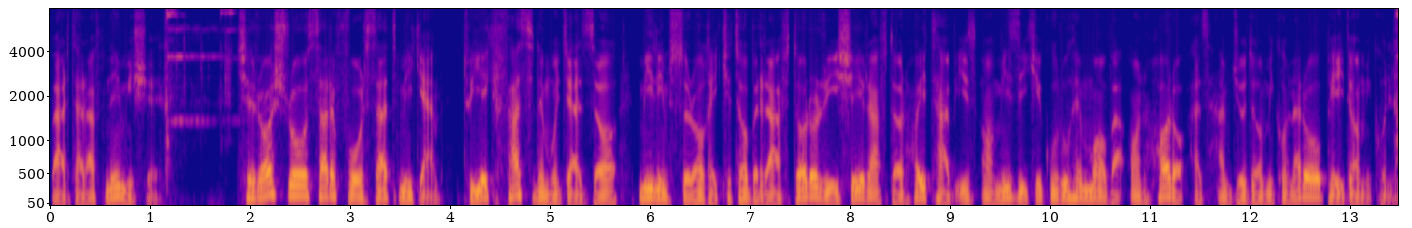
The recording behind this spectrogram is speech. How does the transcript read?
برطرف نمیشه. چراش رو سر فرصت میگم تو یک فصل مجزا میریم سراغ کتاب رفتار و ریشه رفتارهای تبعیض آمیزی که گروه ما و آنها را از هم جدا می‌کنه رو پیدا می‌کنیم.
